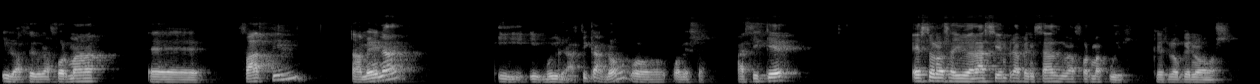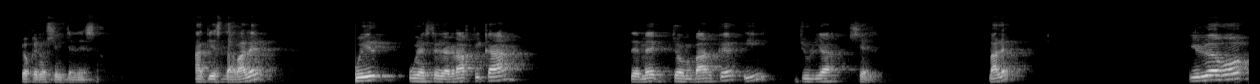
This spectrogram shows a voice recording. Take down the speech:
y lo hace de una forma eh, fácil, amena y, muy gráfica, ¿no? Por, eso. Así que Esto nos ayudará siempre a pensar de una forma queer, que es lo que nos, lo que nos interesa. Aquí está, ¿vale? Queer, una historia gráfica de Meg John Barker y Julia Shell. ¿Vale? Y luego,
